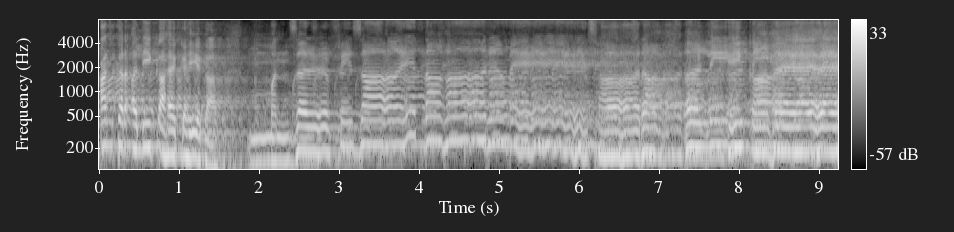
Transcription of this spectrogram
آن کر علی کا ہے، کہیے گا۔ منظر فضائے دہار میں سارا علی کا ہے۔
